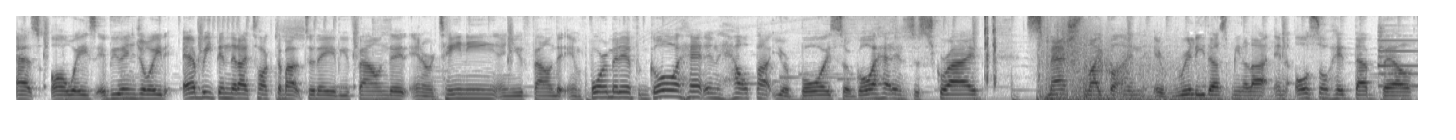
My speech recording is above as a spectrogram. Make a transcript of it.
as always. If you enjoyed everything that I talked about today, if you found it entertaining and you found it informative, go ahead and help out your boys. So go ahead and subscribe smash the like button it really does mean a lot and also hit that bell.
